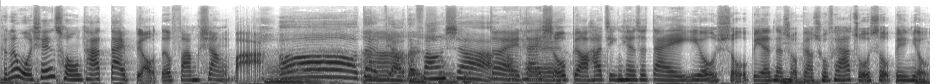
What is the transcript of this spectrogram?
可能我先从它代表的方向吧。哦，代表的方向，对，戴手表，他今天是戴右手边的手表，除非他左手边有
